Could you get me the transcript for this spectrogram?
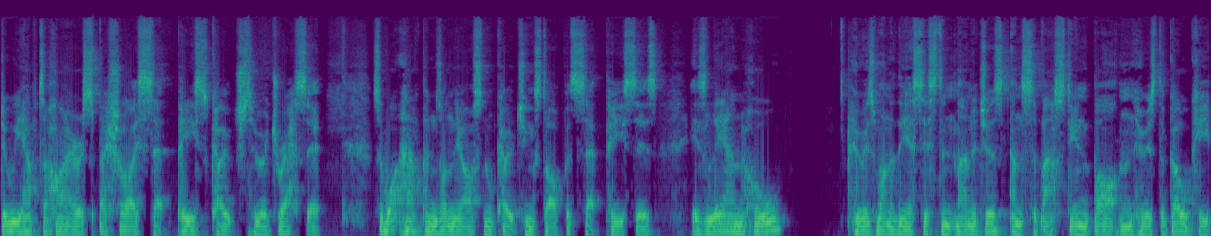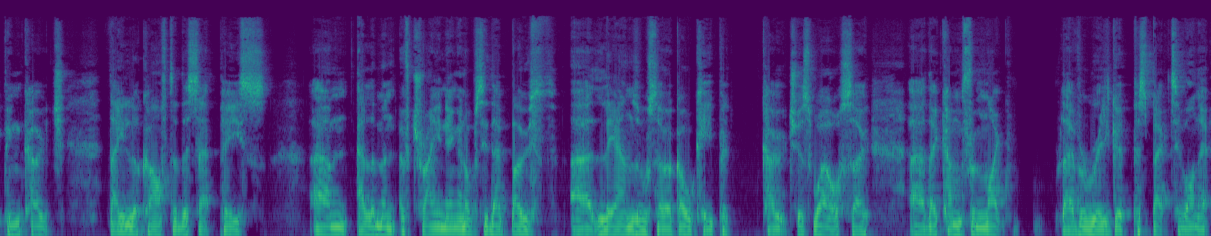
Do we have to hire a specialised set piece coach to address it? So, what happens on the Arsenal coaching staff with set pieces is Leanne Hall, who is one of the assistant managers, and Sebastian Barton, who is the goalkeeping coach, they look after the set piece um, element of training. And obviously, they're both, uh, Leanne's also a goalkeeper coach as well. So uh, they come from like, they have a really good perspective on it.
